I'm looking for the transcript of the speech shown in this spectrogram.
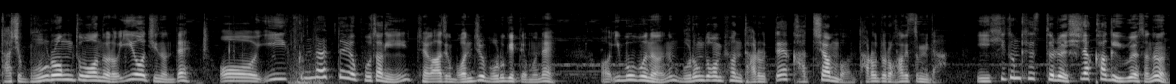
다시 무릉도원으로 이어지는데 어, 이 끝날 때의 보상이 제가 아직 뭔지 모르기 때문에 어, 이 부분은 무릉도원 편 다룰 때 같이 한번 다루도록 하겠습니다 이 hidden 퀘스트를 시작하기 위해서는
